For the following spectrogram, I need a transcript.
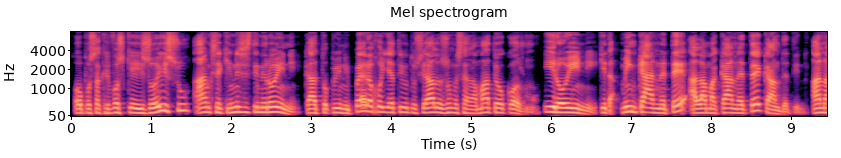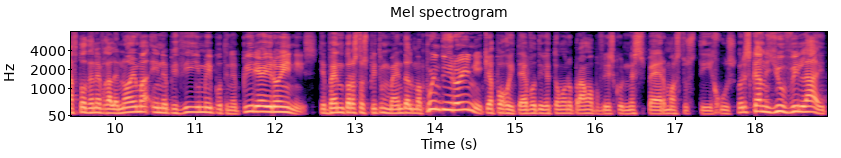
όπως ακριβώς και η ζωή σου, αν ξεκινήσεις την ηρωίνη. Κάτι το οποίο είναι υπέροχο γιατί ούτως ή άλλως ζούμε σε ένα μάταιο κόσμο. Ηρωίνη. Κοίτα, μην κάνετε, αλλά μα κάνετε, κάντε την. Αν αυτό δεν έβγαλε νόημα, είναι επειδή είμαι υπό την επίρρεια ηρωίνης. Και μπαίνουν τώρα στο σπίτι μου με ένταλμα, πού είναι η ηρωίνη! Και απογοητεύονται γιατί το μόνο πράγμα που βρίσκουν είναι σπέρμα στους τοίχους, χωρίς καν UV light.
